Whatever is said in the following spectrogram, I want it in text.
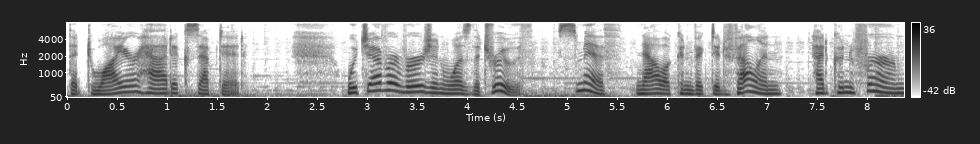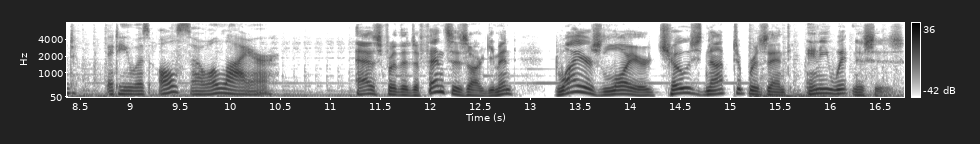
that Dwyer had accepted. Whichever version was the truth, Smith, now a convicted felon, had confirmed that he was also a liar. As for the defense's argument, Dwyer's lawyer chose not to present any witnesses.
